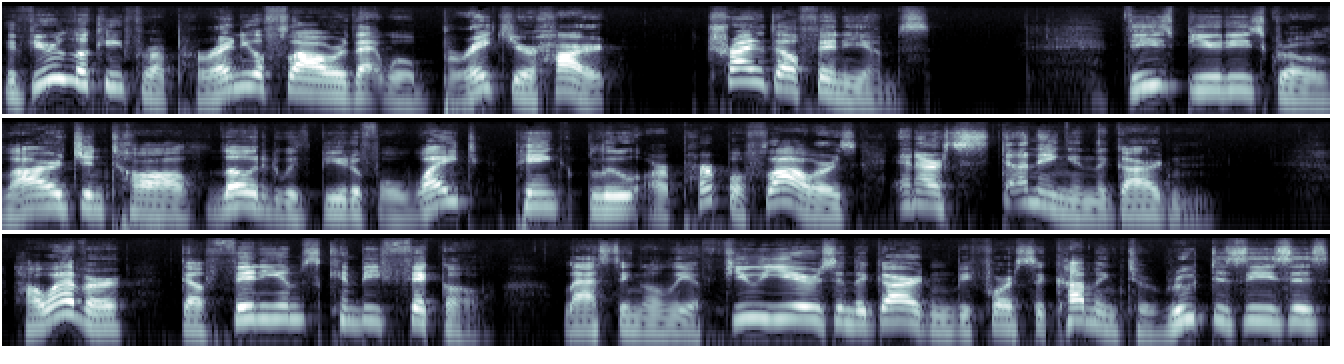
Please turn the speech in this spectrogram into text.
If you're looking for a perennial flower that will break your heart, try delphiniums. These beauties grow large and tall, loaded with beautiful white, pink, blue, or purple flowers, and are stunning in the garden. However, delphiniums can be fickle, lasting only a few years in the garden before succumbing to root diseases,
